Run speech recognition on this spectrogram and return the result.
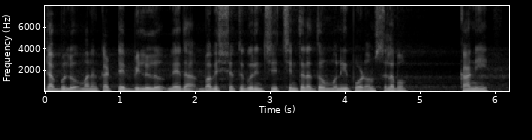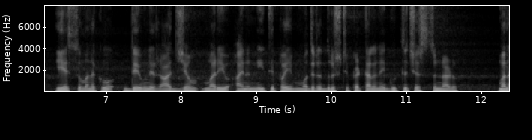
డబ్బులు మనం కట్టే బిల్లులు లేదా భవిష్యత్తు గురించి చింతలతో మునిగిపోవడం సులభం. కానీ యేసు మనకు దేవుని రాజ్యం మరియు ఆయన నీతిపై మొదటి దృష్టి పెట్టాలని గుర్తు చేస్తున్నాడు. మన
